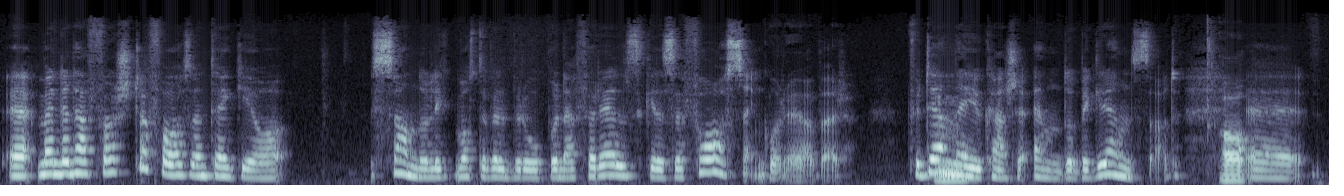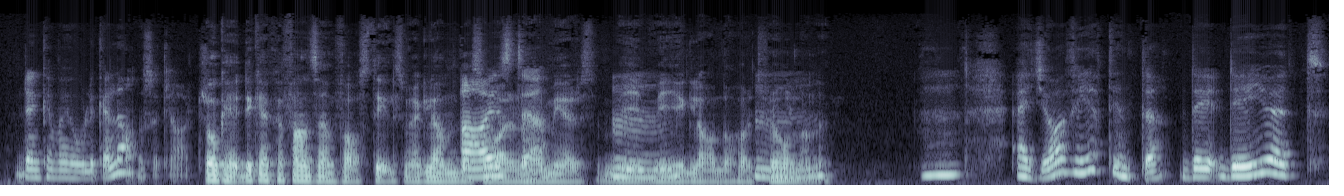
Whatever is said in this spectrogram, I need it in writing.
Eh, Men den här första fasen tänker jag sannolikt måste väl bero på när förälskelsefasen går över. För den Mm. är ju kanske ändå begränsad. Ja. Eh, Den kan vara olika lång såklart. Okej, det kanske fanns en fas till som jag glömde Ja, som var just den här det. mer vi, Mm. vi är glada och har ett Mm. förhållande. Nej, jag vet inte. Det, det är ju ett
